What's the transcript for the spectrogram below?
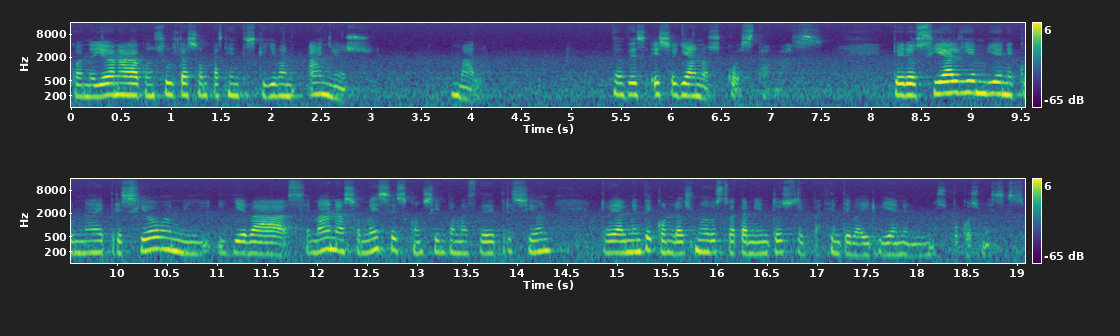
cuando llegan a la consulta son pacientes que llevan años mal. Entonces eso ya nos cuesta más. Pero si alguien viene con una depresión y, lleva semanas o meses con síntomas de depresión, realmente con los nuevos tratamientos el paciente va a ir bien en unos pocos meses.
